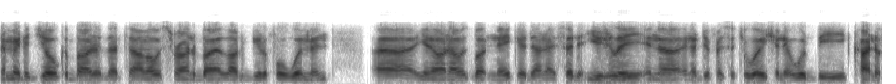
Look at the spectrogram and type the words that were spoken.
I made a joke about it. That um, I was surrounded by a lot of beautiful women, uh, you know, and I was butt naked. And I said usually in a in a different situation it would be kind of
